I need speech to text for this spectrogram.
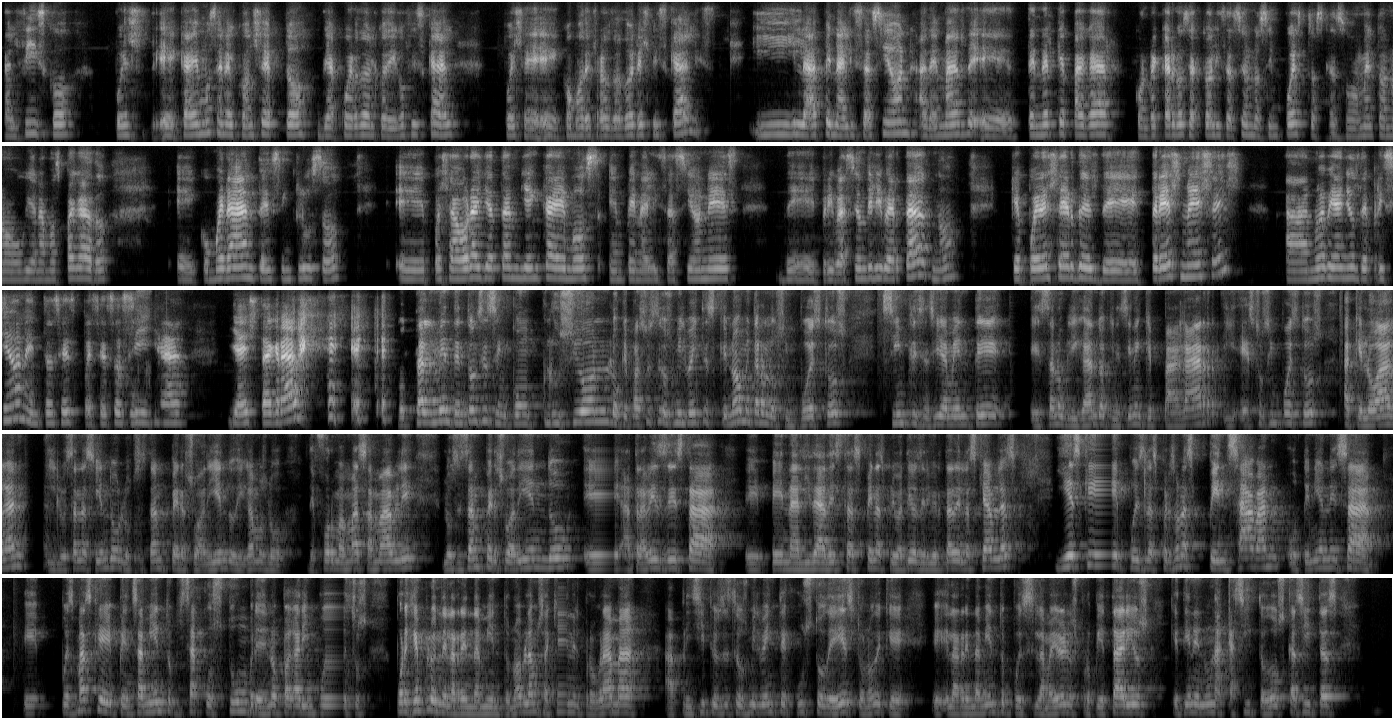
al fisco, pues eh, caemos en el concepto, de acuerdo al Código Fiscal, pues eh, como defraudadores fiscales. Y la penalización, además de tener que pagar con recargos de actualización los impuestos que en su momento no hubiéramos pagado, eh, como era antes incluso, eh, pues ahora ya también caemos en penalizaciones de privación de libertad, ¿no? Que puede ser desde tres meses a nueve años de prisión. Entonces, pues eso sí ya ya está grave. Totalmente. Entonces, en conclusión, lo que pasó este 2020 es que no aumentaron los impuestos, simple y sencillamente están obligando a quienes tienen que pagar estos impuestos a que lo hagan y lo están haciendo, los están persuadiendo, digámoslo de forma más amable, los están persuadiendo eh, a través de esta eh, penalidad, de estas penas privativas de libertad de las que hablas. Y es que pues las personas pensaban o tenían esa eh, pues más que pensamiento, quizá costumbre de no pagar impuestos. Por ejemplo, en el arrendamiento, ¿no? Hablamos aquí en el programa a principios de este 2020 justo de esto, ¿no? De que eh, el arrendamiento, pues la mayoría de los propietarios que tienen una casita o dos casitas,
